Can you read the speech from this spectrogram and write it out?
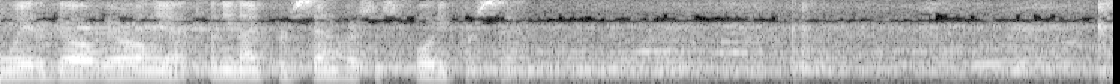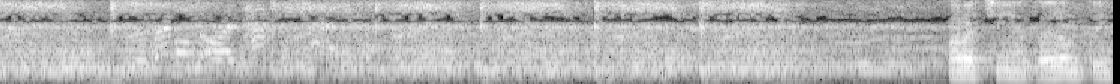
long way to go. We're only at 29% versus 40%. The rebels are attacking us. Not a chance, I don't think.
